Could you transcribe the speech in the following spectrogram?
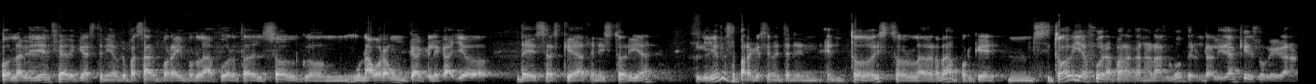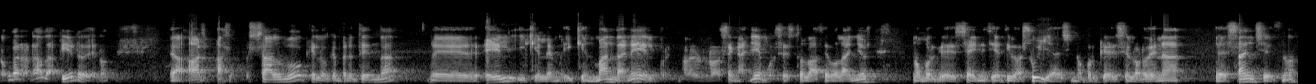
con la evidencia de que has tenido que pasar por ahí por la Puerta del Sol con una bronca que le cayó de esas que hacen historia, y que yo no sé para qué se meten en, en todo esto, la verdad, porque mm, si todavía fuera para ganar algo, pero en realidad, ¿qué es lo que gana? No gana nada, pierde, ¿no? Salvo que lo que pretenda eh, él y quien, y quien, manda en él, porque no, nos engañemos, esto lo hace Bolaños no porque sea iniciativa suya, sino porque se lo ordena eh, Sánchez, ¿no?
